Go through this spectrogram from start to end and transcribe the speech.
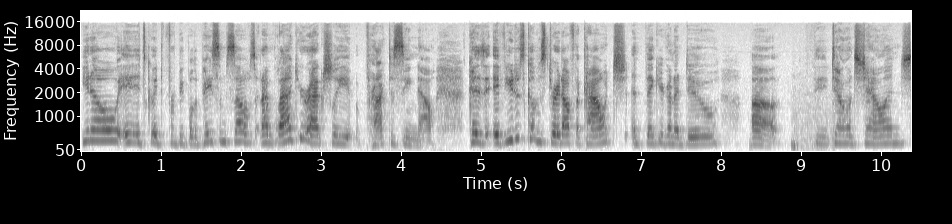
you know it, it's good for people to pace themselves. And I'm glad you're actually practicing now, because if you just come straight off the couch and think you're gonna do uh, the challenge challenge,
